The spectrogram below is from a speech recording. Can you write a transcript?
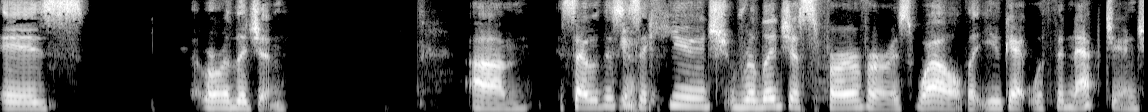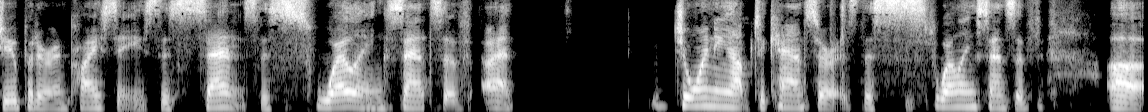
is a religion. Um, so this yeah. is a huge religious fervor as well that you get with the Neptune, Jupiter, and Pisces. This sense, this swelling mm. sense of uh, joining up to Cancer. It's this swelling sense of uh,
